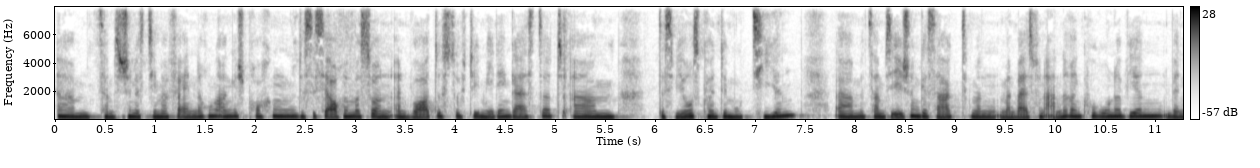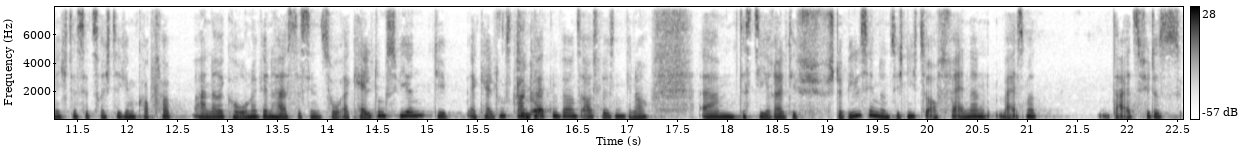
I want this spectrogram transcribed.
Ähm, jetzt haben Sie schon das Thema Veränderung angesprochen. Das ist ja auch immer so ein, ein Wort, das durch die Medien geistert. Ähm, das Virus könnte mutieren. Ähm, jetzt haben Sie eh schon gesagt, man, man weiß von anderen Coronaviren, wenn ich das jetzt richtig im Kopf habe, andere Coronaviren heißt, das sind so Erkältungsviren, die Erkältungskrankheiten genau. bei uns auslösen, genau, dass die relativ stabil sind und sich nicht so oft verändern. Weiß man da jetzt für das,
